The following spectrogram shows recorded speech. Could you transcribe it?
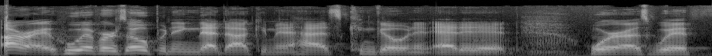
all right, whoever's opening that document has can go in and edit it. Whereas with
